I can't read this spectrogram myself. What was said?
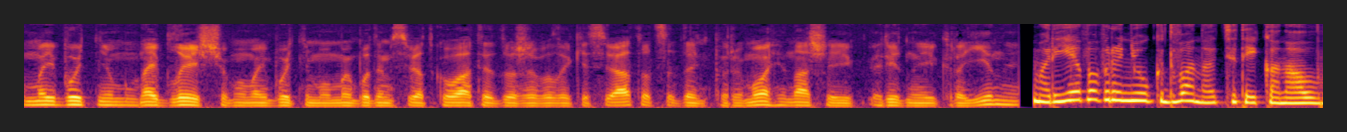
В майбутньому, найближчому майбутньому, ми будемо святкувати дуже велике свято. Це День перемоги нашої рідної країни. Марія Вавренюк, 12 канал.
